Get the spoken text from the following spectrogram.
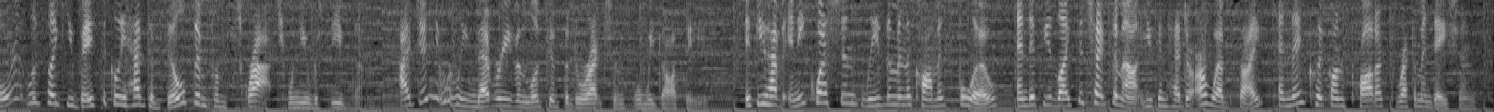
or it looked like you basically had to build them from scratch when you received them. I genuinely never even looked at the directions when we got these. If you have any questions, leave them in the comments below. And if you'd like to check them out, you can head to our website and then click on product recommendations.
